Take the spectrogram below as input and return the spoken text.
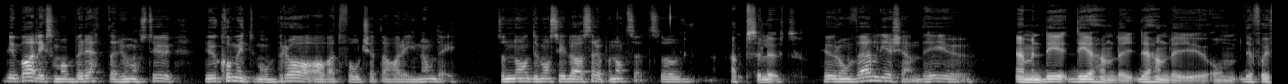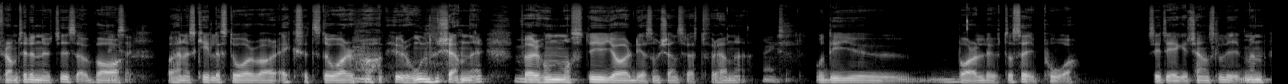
Det är bara liksom att berätta, du måste ju, du kommer inte må bra av att fortsätta ha det inom dig. Så nå, du måste ju lösa det på något sätt. Så Absolut. hur hon väljer sen, det är ju... Ja, men det, det, handlar, det handlar ju om, det får ju framtiden utvisa, vad, Exakt. Vad hennes kille står, var exet står, vad, hur hon känner. För hon måste ju göra det som känns rätt för henne. Exakt. Och det är ju bara luta sig på sitt eget känsloliv. Men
